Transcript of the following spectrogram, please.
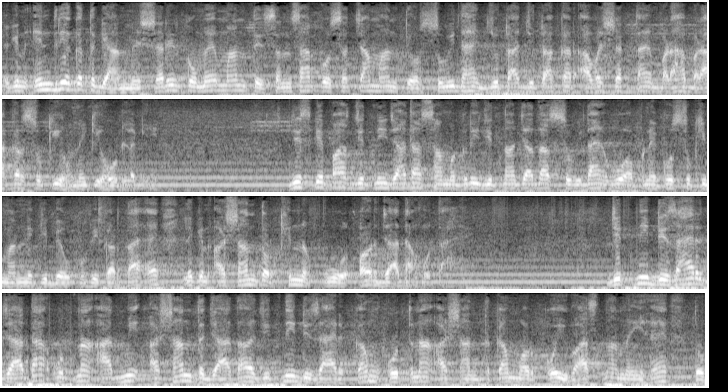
लेकिन इंद्रियगत ज्ञान में, शरीर को मैं मानते, संसार को सच्चा मानते और सुविधाएँ जुटा जुटा कर आवश्यकताएँ बढ़ा बढ़ाकर सुखी होने की होड़ लगी जिसके पास जितनी ज़्यादा सामग्री, जितना ज़्यादा सुविधाएँ, वो अपने को सुखी मानने की बेवकूफ़ी करता है, लेकिन अशांत और खिन्न वो और ज़्यादा होता है। जितनी डिज़ायर ज़्यादा, उतना आदमी अशांत ज़्यादा, जितनी डिज़ायर कम, उतना अशांत कम। और कोई वासना नहीं है तो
